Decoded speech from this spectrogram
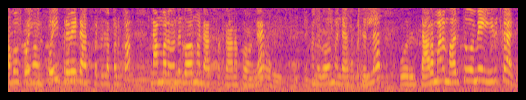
அவன் போய் அவன் போய் பிரைவேட் ஹாஸ்பிட்டலில் படுப்பான். நம்மளை வந்து கவர்மெண்ட் ஹாஸ்பிட்டல் அனுப்புவாங்க. அந்த கவர்மெண்ட் ஹாஸ்பிட்டலில் ஒரு தரமான மருத்துவமே இருக்காது.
